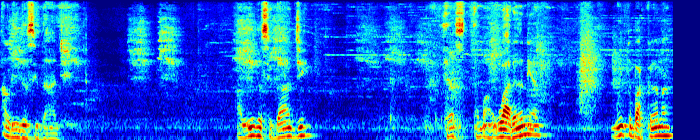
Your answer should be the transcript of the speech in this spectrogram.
a linda cidade. A linda cidade é uma guarânia muito bacana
